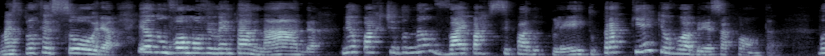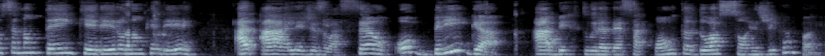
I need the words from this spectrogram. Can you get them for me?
Mas, professora, eu não vou movimentar nada, meu partido não vai participar do pleito, para que, que eu vou abrir essa conta? Você não tem querer ou não querer. A, a legislação obriga a abertura dessa conta doações de campanha.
